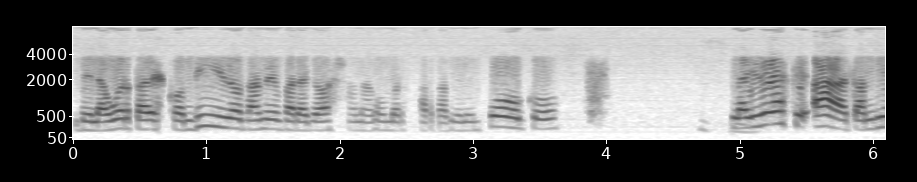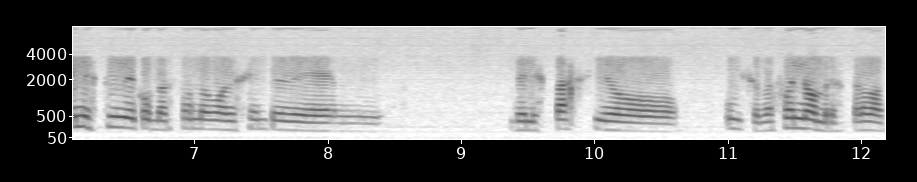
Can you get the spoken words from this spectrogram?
de la huerta de escondido también para que vayan a conversar también un poco. La idea es que, ah, también estuve conversando con gente de, del espacio, uy, se me fue el nombre, perdón,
